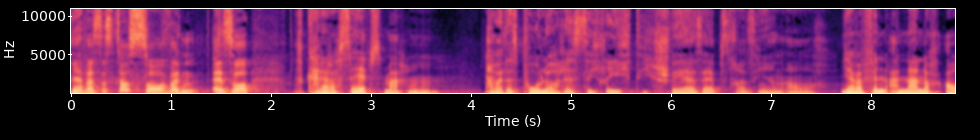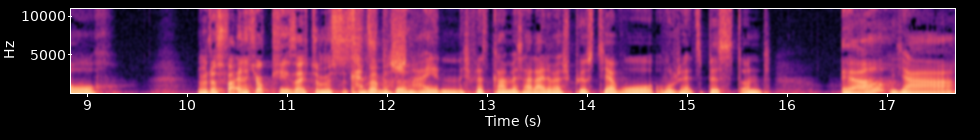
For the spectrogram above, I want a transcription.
Ja, was ist das so, wenn, also, Das kann er doch selbst machen. aber das Poloch lässt sich richtig schwer selbst rasieren auch. Ja, aber für einen anderen doch auch. Ja, das war eigentlich okay, sag ich, du müsstest Kannst mal bitte. schneiden. Ich finde es gerade besser alleine, weil du spürst ja, wo, wo du jetzt bist. Und Ja? ja,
